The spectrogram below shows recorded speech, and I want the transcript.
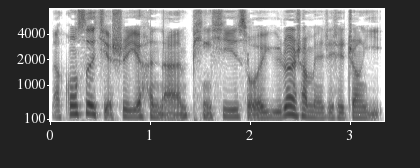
那公司的解释也很难平息所谓舆论上面的这些争议。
